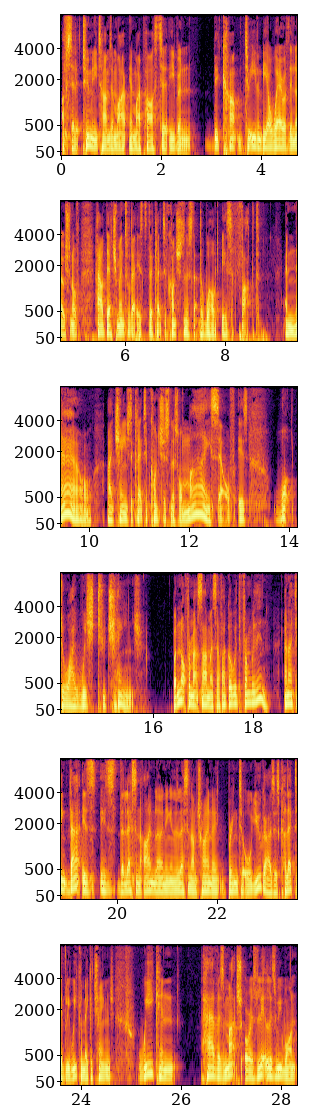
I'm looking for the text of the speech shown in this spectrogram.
I've said it too many times in my in my past to even become to even be aware of the notion of how detrimental that is to the collective consciousness that the world is fucked. And now I change the collective consciousness or myself is what do I wish to change? But not from outside myself, I go with from within. And I think that is is the lesson I'm learning and the lesson I'm trying to bring to all you guys is collectively we can make a change. We can have as much or as little as we want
